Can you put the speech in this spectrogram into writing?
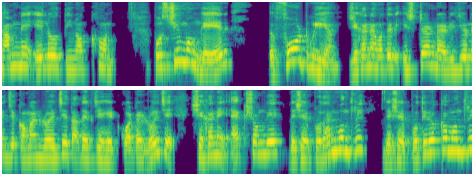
সামনে এলো দিনক্ষণ পশ্চিমবঙ্গের ফোর্ট উইলিয়াম, যেখানে আমাদের ইস্টার্ন রিজিয়নের যে কমান্ড রয়েছে, তাদের যে হেডকোয়ার্টার রয়েছে, সেখানে একসঙ্গে দেশের প্রধানমন্ত্রী, দেশের প্রতিরক্ষা মন্ত্রী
